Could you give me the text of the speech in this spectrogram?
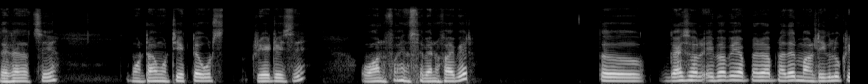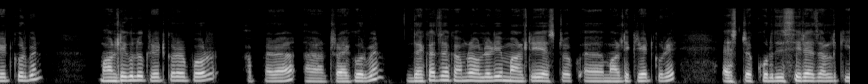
দেখা যাচ্ছে মোটামুটি একটা ওটস ক্রিয়েট হয়েছে ওয়ান পয়েন্ট সেভেন ফাইভের তো গাইস এভাবে আপনারা আপনাদের মাল্টিগুলো ক্রিয়েট করবেন। মাল্টিগুলো ক্রিয়েট করার পর আপনারা ট্রাই করবেন। দেখা যাক আমরা already multi stock multi create করে স্টক করে দিচ্ছি রেজাল্ট কী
